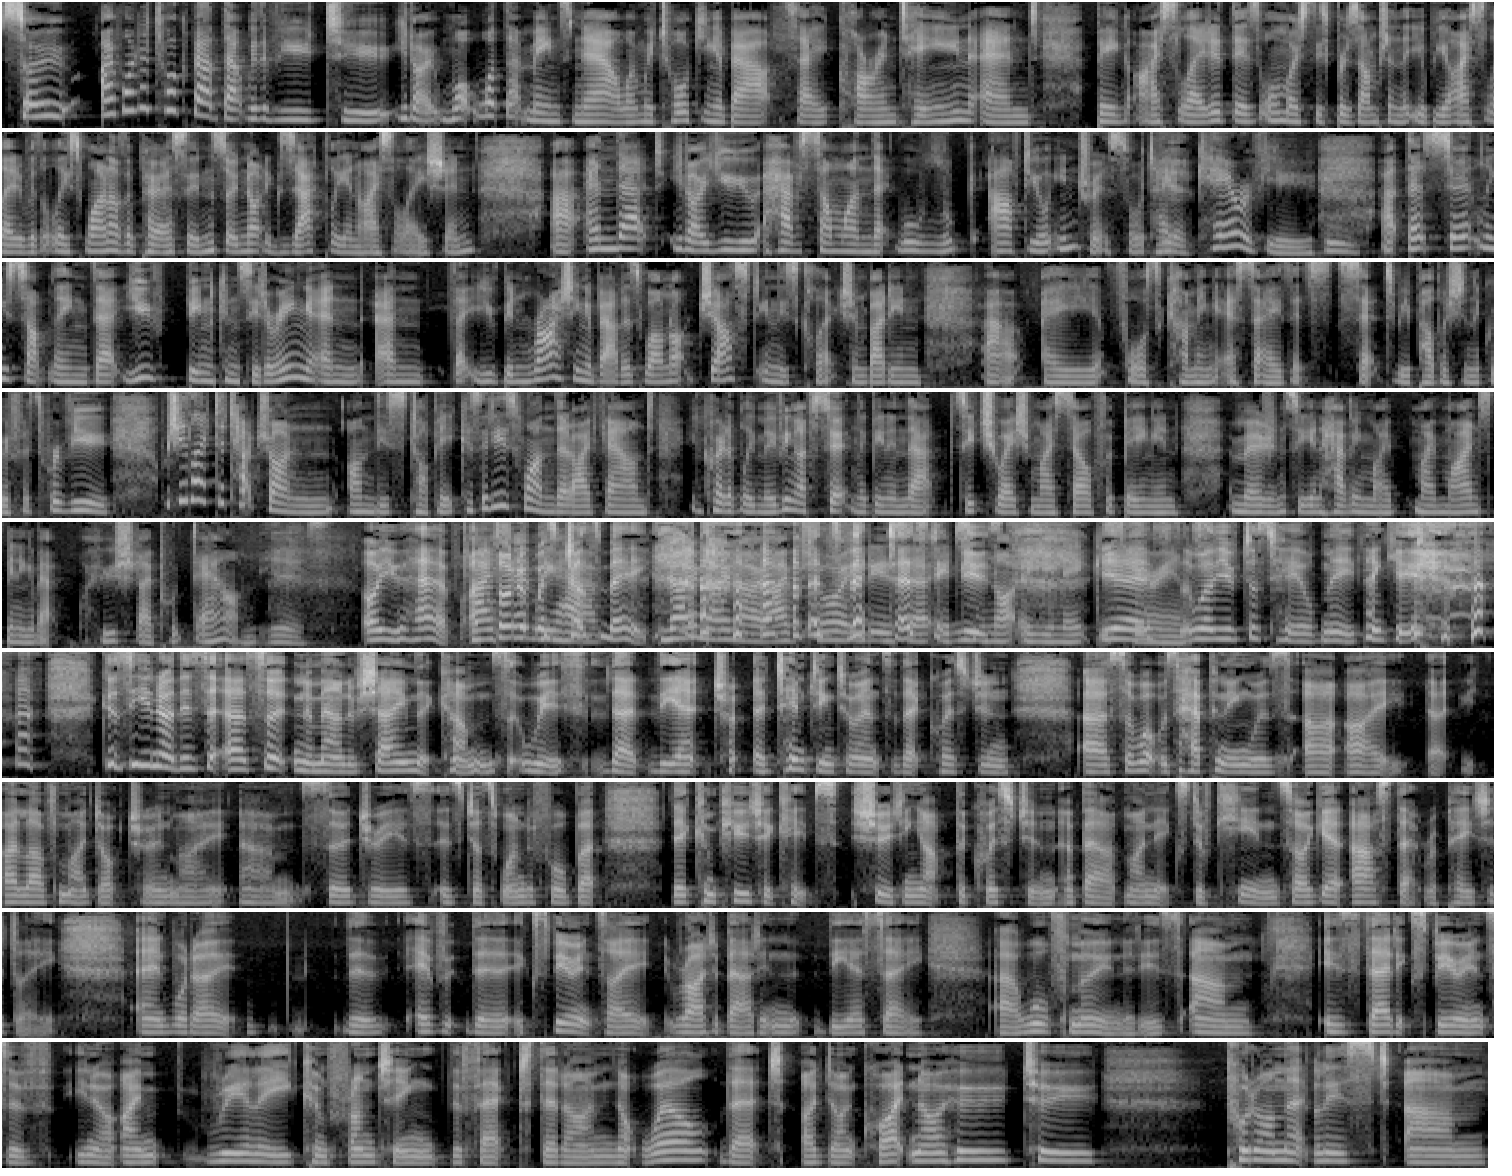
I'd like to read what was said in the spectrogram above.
So I want to talk about that with a view to, you know, what, what that means now when we're talking about, say, quarantine and being isolated. There's almost this presumption that you'll be isolated with at least one other person, so not exactly in isolation. Uh, and that, you know, you have someone that will look after your interests or take yeah. care of you. Mm. Uh, that's certainly something that you've been considering and, and that you've been writing about as well, not just in this collection, but in uh, a forthcoming essay that's set to be published in the Griffith Review. Would you like to touch on on this topic because it is one that I found incredibly moving. I've certainly been in that situation myself of being in emergency and having my my mind spinning about who should I put down. Yes. Oh, you have. I, I thought it was have. just me. No, no, no. I'm sure it is. Uh, it's news. not a unique experience. Yes. Well, you've just healed me. Thank you. Because you know, there's a certain amount of shame that comes with that. The tr- attempting to answer that question. Uh, so what was happening was uh, I uh, I love my doctor and my um, surgery is is just wonderful, but their computer keeps shooting up the question about my next of kin. So I get asked that repeatedly, and what I the the experience I write about in the essay, uh, Wolf Moon, it is, um, is that experience of you know I'm really confronting the fact that I'm not well, that I don't quite know who to put on that list. Um,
